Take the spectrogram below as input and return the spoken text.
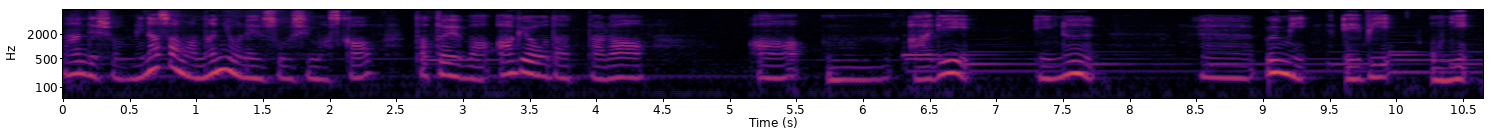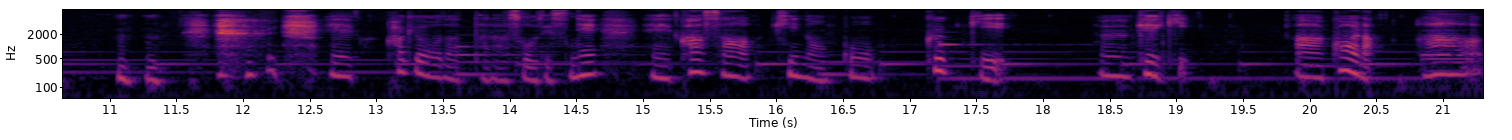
う何でしょう皆さんは何を連想しますか？例えばあ行だったら「あ」うん「あり」「犬」えー「海」「エビ」「鬼」えー、家業だったらそうですね、えー、傘キノコクッキー、うん、ケーキ。あコアラ。あ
